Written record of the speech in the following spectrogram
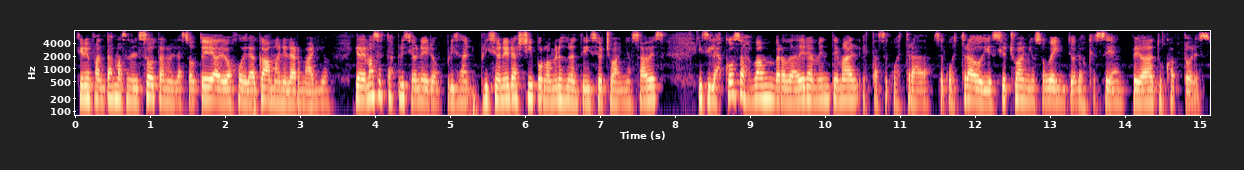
Tienen fantasmas en el sótano, en la azotea, debajo de la cama, en el armario. Y además estás prisionero, prisionera allí por lo menos durante 18 años, ¿sabes? Y si las cosas van verdaderamente mal, estás secuestrada, secuestrado 18 años o 20 o los que sean, pegada a tus captores.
